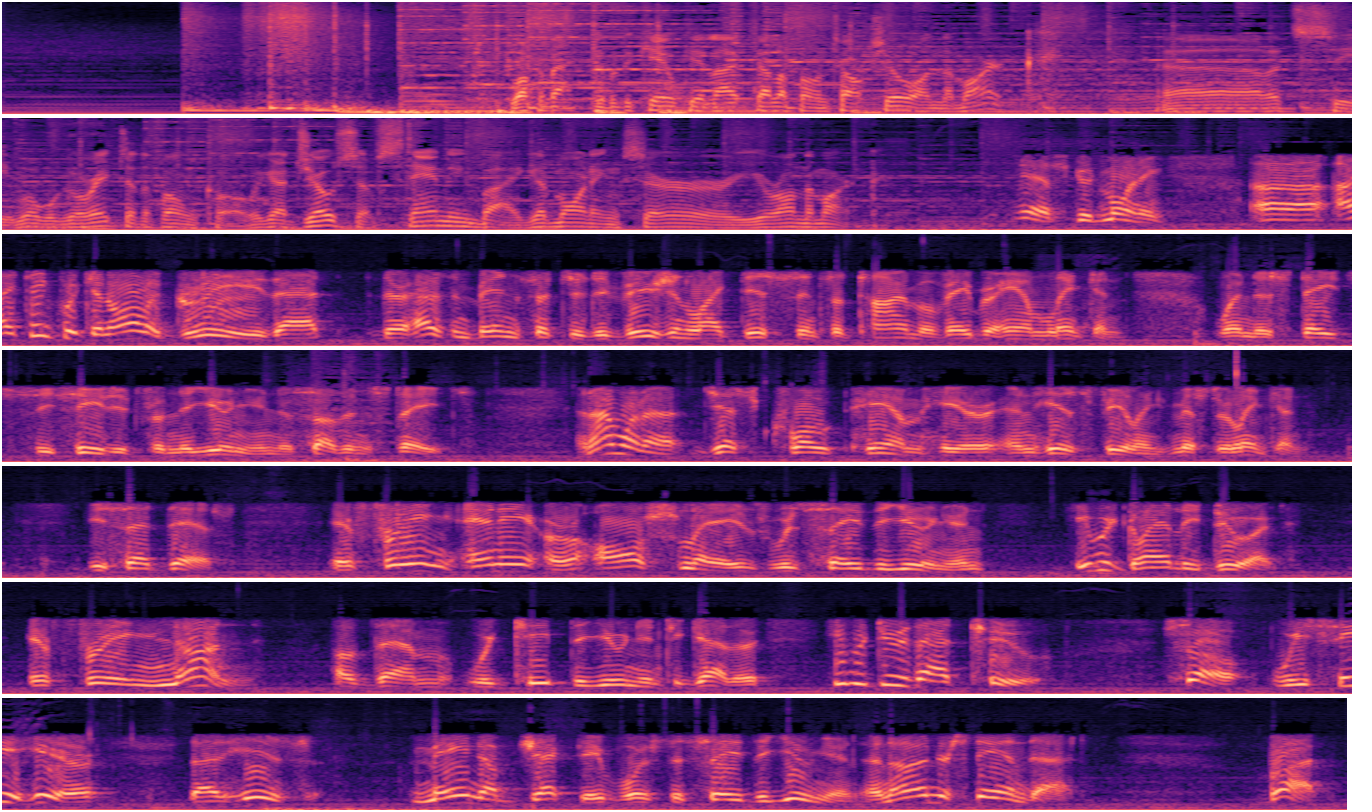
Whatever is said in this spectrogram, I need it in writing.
Welcome back to the KOK Live Telephone Talk Show on the mark. Uh, let's see. Well, we'll go right to the phone call. We got Joseph standing by. Good morning, sir. You're on the mark. Yes, good morning. Uh, I think we can all agree that there hasn't been such a division like this since the time of Abraham Lincoln, when the states seceded from the Union, the southern states. And I want to just quote him here and his feelings, Mr. Lincoln. He said this If freeing any or all slaves would save the Union, he would gladly do it. If freeing none of them would keep the Union together, he would do that too. So we see here that his main objective was to save the Union, and I understand that. But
